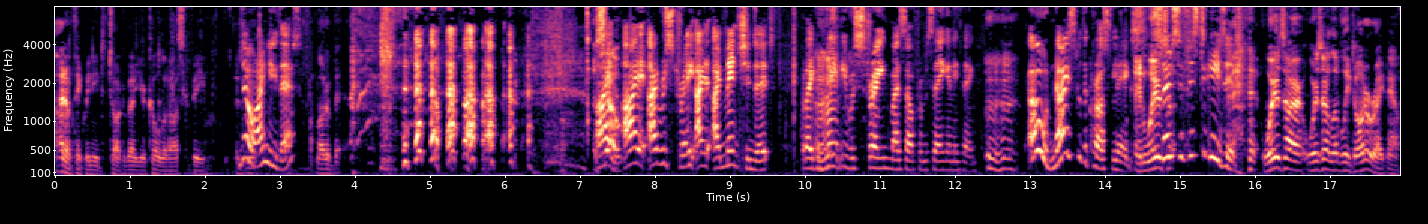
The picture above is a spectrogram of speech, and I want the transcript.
I don't think we need to talk about your colonoscopy. There's No, I knew that. a lot of. I, so, I, I restrained. I, I mentioned it, but I uh-huh. completely restrained myself from saying anything. Mm-hmm. Oh, nice with the crossed legs. And where's so the- sophisticated? where's our where's our lovely daughter right now?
